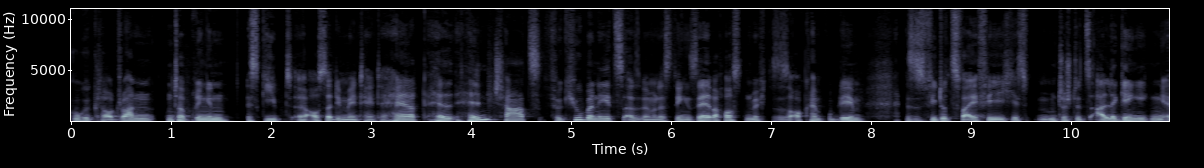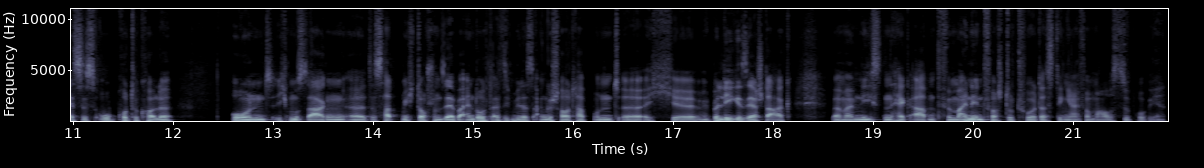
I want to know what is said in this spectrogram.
Google Cloud Run unterbringen. Es gibt äh, außerdem maintained Hel Hel Helm-Charts für Kubernetes, also wenn man das Ding selber hosten möchte, ist das auch kein Problem. Es ist Fido 2 fähig, es unterstützt alle gängigen SSO-Protokolle Und ich muss sagen, äh, das hat mich doch schon sehr beeindruckt, als ich mir das angeschaut habe. Und äh, ich äh, überlege sehr stark, bei meinem nächsten Hackabend für meine Infrastruktur das Ding einfach mal auszuprobieren.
